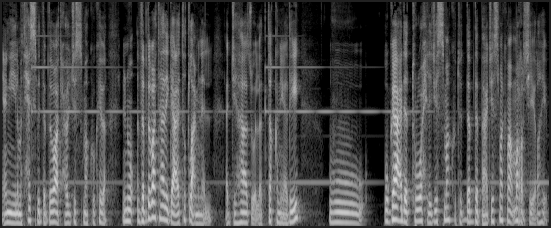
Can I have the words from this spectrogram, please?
يعني لما تحس بالذبذبات حول جسمك وكذا لأنه الذبذبات هذه قاعدة تطلع من الجهاز ولا التقنية دي و... وقاعدة تروح لجسمك وتتذبذب مع جسمك مرة شيء رهيب.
